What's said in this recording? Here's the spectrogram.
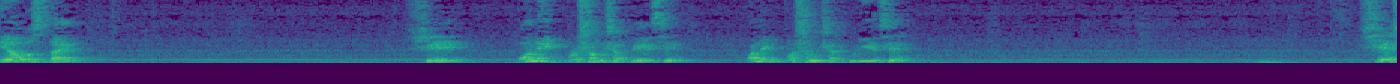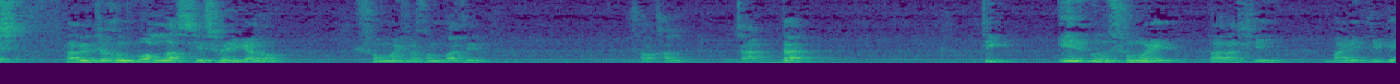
এই অবস্থায় সে অনেক প্রশংসা পেয়েছে, অনেক প্রশংসা কুড়িয়েছে। শেষ তাদের যখন বল্লা শেষ হয়ে গেল, সময় যখন বাজে সকাল চারটা, ঠিক এরকম সময়ে তারা সেই বাড়ি থেকে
